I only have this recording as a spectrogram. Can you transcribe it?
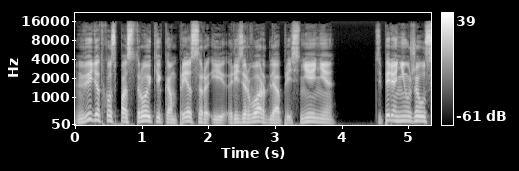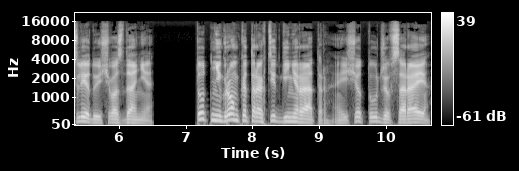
Видят хозпостройки, компрессор и резервуар для опреснения. Теперь они уже у следующего здания. Тут негромко тарахтит генератор, а еще тут же в сарае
